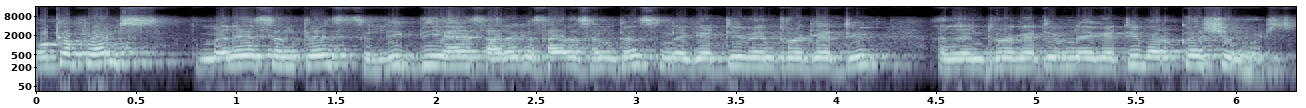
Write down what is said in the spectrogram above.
ओके फ्रेंड्स तो मैंने सेंटेंस लिख दिए हैं, सारे के सारे sentence negative interrogative and interrogative negative और क्वेश्चन वर्ड्स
